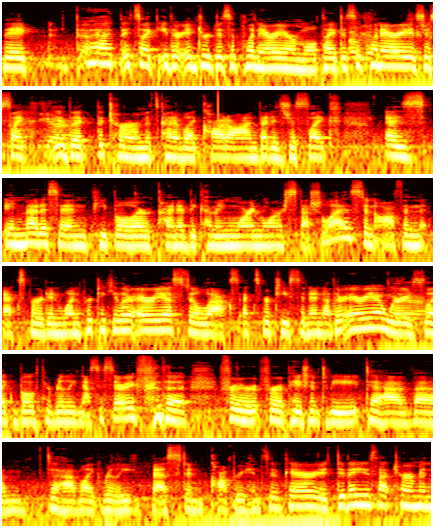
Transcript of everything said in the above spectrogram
they uh, it's like either interdisciplinary or multidisciplinary oh, yeah, is just like yeah. the, the term that's kind of like caught on but it's just like as in medicine, people are kind of becoming more and more specialized, and often the expert in one particular area still lacks expertise in another area. Whereas, yeah. like both are really necessary for the for for a patient to be to have um, to have like really best and comprehensive care. do they use that term in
